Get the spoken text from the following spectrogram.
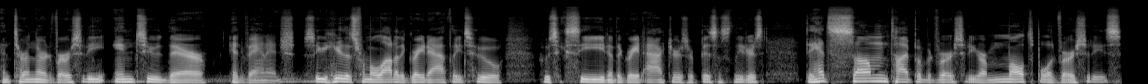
and turn their adversity into their advantage. So you hear this from a lot of the great athletes who who succeed or the great actors or business leaders. They had some type of adversity or multiple adversities.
